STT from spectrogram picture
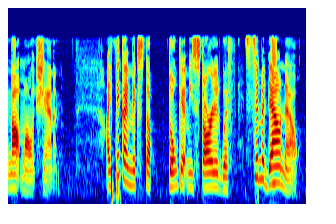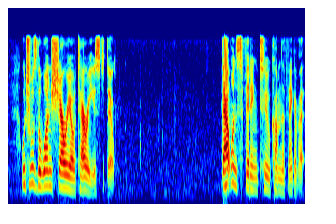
not Molly Shannon. I think I mixed up Don't Get Me Started with Simmer Down Now which was the one Cheri Oteri used to do. That one's fitting too, come to think of it.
